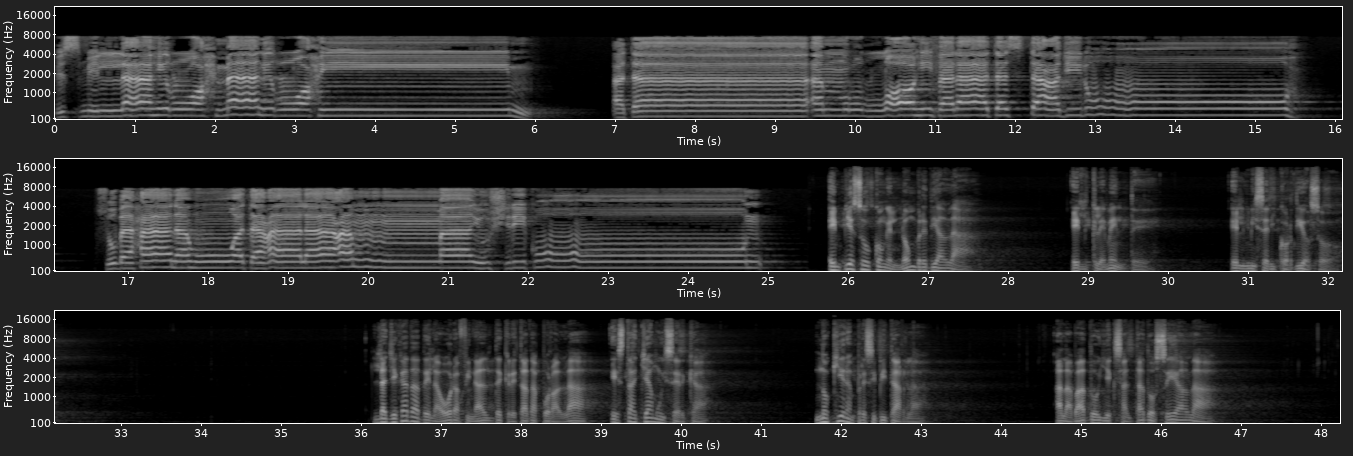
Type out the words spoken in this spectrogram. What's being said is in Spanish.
بسم الله الرحمن الرحيم. أتى أمر الله فلا تستعجلوه. سبحانه وتعالى عما يشركون. Empiezo con el nombre de Allah, el Clemente, el Misericordioso. La llegada de la hora final decretada por Allah está ya muy cerca. No quieran precipitarla. Alabado y exaltado sea Allah.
